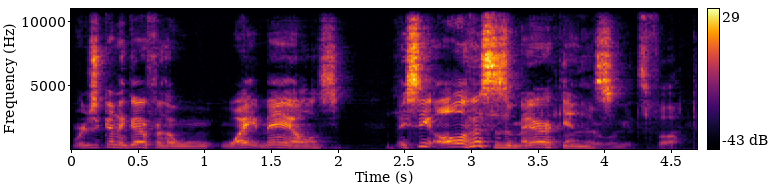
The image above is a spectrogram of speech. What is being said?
we're just going to go for the w- white males." They see all of us as Americans. Everyone gets fucked.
